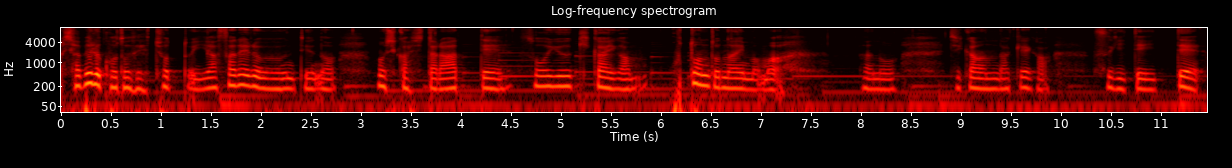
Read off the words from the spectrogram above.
喋ることでちょっと癒される部分っていうのはもしかしたらあってそういう機会がほとんどないままあの時間だけが過ぎていって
